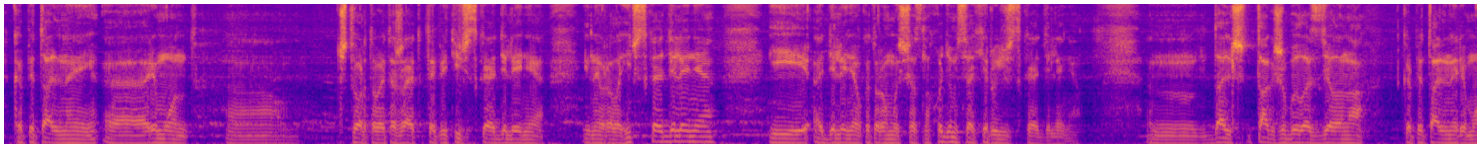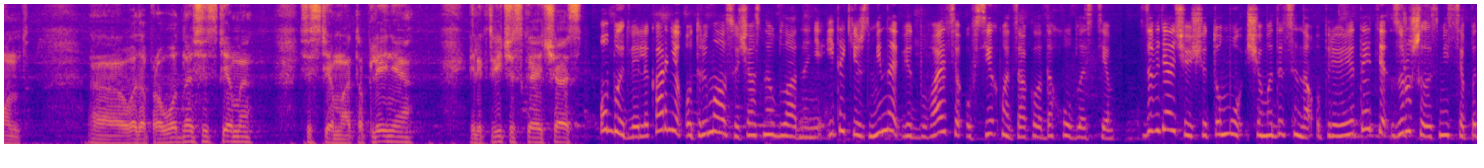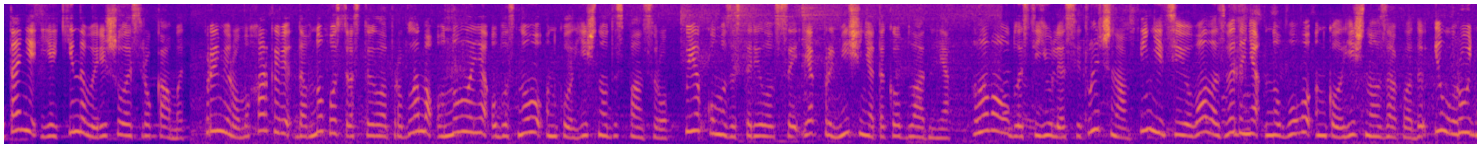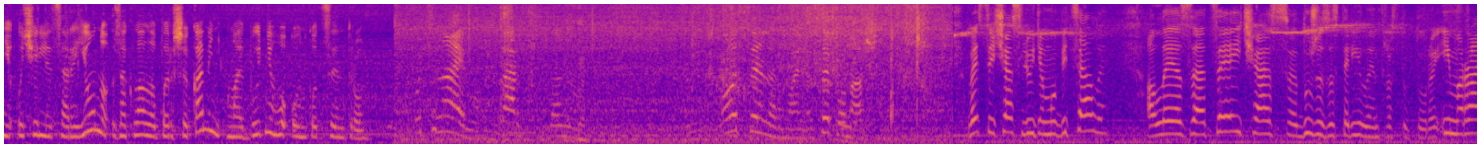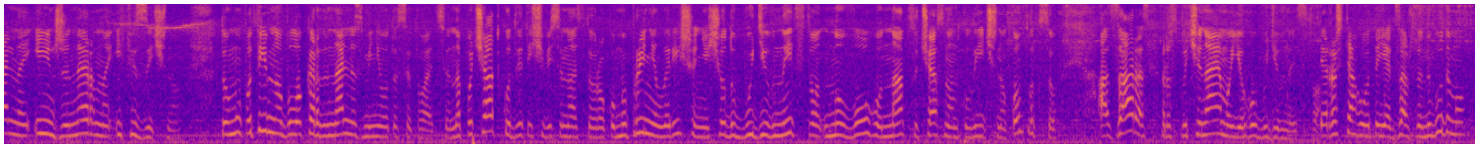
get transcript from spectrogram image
капитальный э, ремонт э, четвертого этажа. Это терапевтическое отделение и неврологическое отделение. И отделение, в котором мы сейчас находимся, хирургическое отделение. Дальше также было сделано капитальный ремонт э, водопроводной системы, системы отопления, электрическая часть. Обидві лікарні отримали сучасне обладнання, і такі ж зміни відбуваються у всіх медзакладах області. Завдячуючи тому, що медицина у пріоритеті, зрушили з місця питання, які не вирішувались роками. Приміром, у Харкові давно гостро стояла проблема оновлення обласного онкологічного диспансеру, у якому застаріло все, як приміщення, так і обладнання. Глава області Юлія Світлична ініціювала зведення нового онкологічного закладу, і у грудні очільниця району заклала перший камінь майбутнього онкоцентру. Починаємо. Старт дано. Оце нормально, це по-нашому. Весь цей час людям обіцяли, але за цей час дуже застаріла інфраструктура і моральна, і інженерна, і фізично. Тому потрібно було кардинально змінювати ситуацію. На початку 2018 року ми прийняли рішення щодо будівництва нового надсучасного онкологічного комплексу. А зараз розпочинаємо його будівництво. Розтягувати, як завжди, не будемо.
